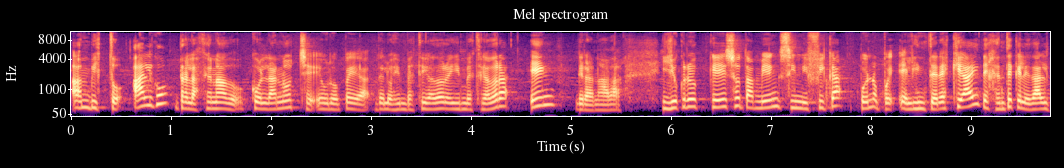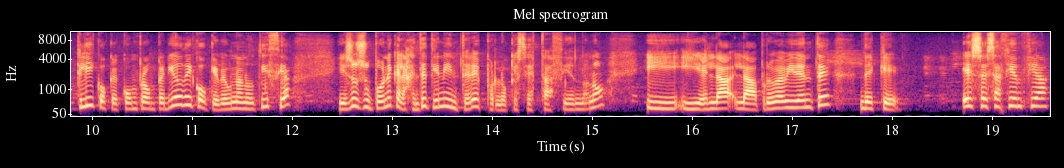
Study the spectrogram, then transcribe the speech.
han visto algo relacionado con la Noche Europea de los Investigadores e Investigadoras en Granada. Y yo creo que eso también significa bueno, pues el interés que hay de gente que le da el clic o que compra un periódico o que ve una noticia y eso supone que la gente tiene interés por lo que se está haciendo. ¿no? Y, es la, prueba evidente de que es esa ciencia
